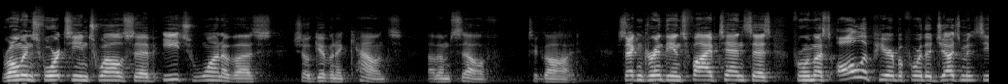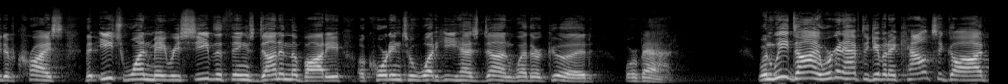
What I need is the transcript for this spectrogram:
Romans 14 12 said, Each one of us shall give an account of himself to God. 2 Corinthians 5:10 says, "For we must all appear before the judgment seat of Christ, that each one may receive the things done in the body according to what he has done, whether good or bad." When we die, we're going to have to give an account to God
